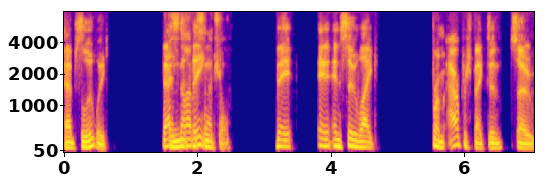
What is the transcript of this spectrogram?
Absolutely. That's not thing. essential. they and, and so like from our perspective so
